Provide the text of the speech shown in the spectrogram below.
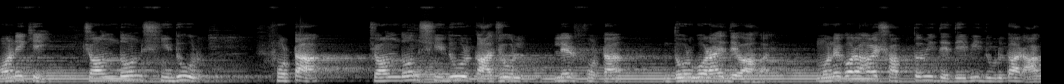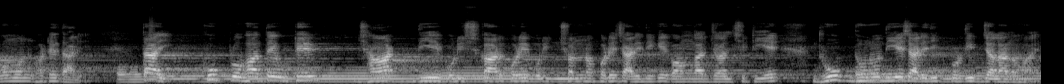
অনেকেই চন্দন সিঁদুর ফোঁটা চন্দন সিঁদুর কাজলের ফোঁটা দোরগোড়ায় দেওয়া হয়। মনে করা হয় সপ্তমীতে দেবী দুর্গার আগমন ঘটে দাঁড়িয়ে তাই খুব প্রভাতে উঠে ঝাঁট দিয়ে পরিষ্কার করে পরিচ্ছন্ন করে চারিদিকে গঙ্গার জল ছিটিয়ে ধূপ ধুনো দিয়ে চারিদিক প্রদীপ জ্বালানো হয়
